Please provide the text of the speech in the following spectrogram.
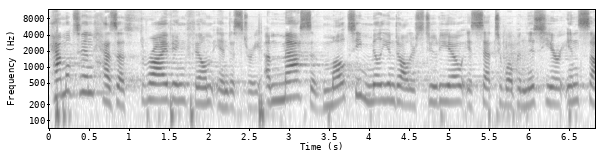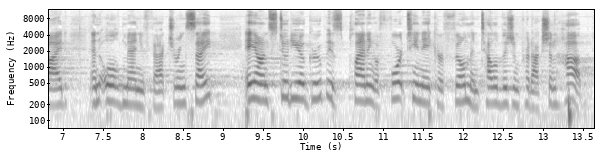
Hamilton has a thriving film industry. A massive multi-million dollar studio is set to open this year inside an old manufacturing site, Aeon Studio Group is planning a 14-acre film and television production hub.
